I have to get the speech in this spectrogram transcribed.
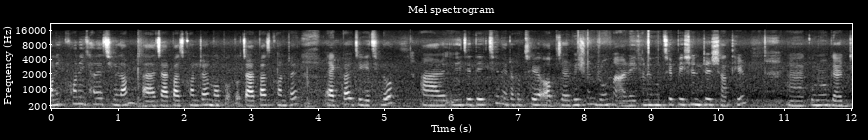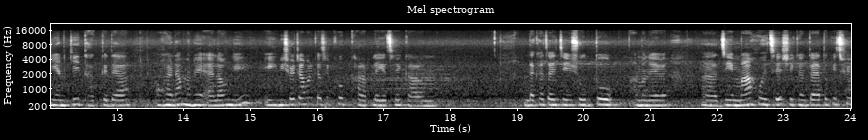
অনেকক্ষণ এখানে ছিলাম চার পাঁচ ঘণ্টার মতো। তো চার পাঁচ ঘন্টায় একবার জেগেছিল। আর এই যে দেখছেন, এটা হচ্ছে অবজারভেশন রুম আর এখানে হচ্ছে পেশেন্টের সাথে কোনো গার্জিয়ানকেই থাকতে দেওয়া হয় না মানে অ্যালাউ নেই। এই বিষয়টা আমার কাছে খুব খারাপ লেগেছে, কারণ দেখা যায় যে শুদ্ধ মানে যে মা হয়েছে, সে কিন্তু এত কিছুই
